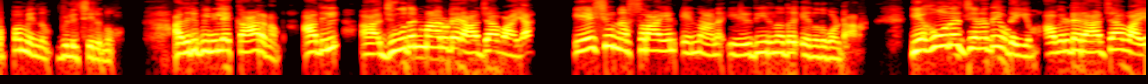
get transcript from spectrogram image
അപ്പം എന്നും വിളിച്ചിരുന്നു. അതിന് പിന്നിലെ കാരണം അതിൽ ജൂതന്മാരുടെ രാജാവായ യേശു നസ്രായൻ എന്നാണ് എഴുതിയിരുന്നത് എന്നതുകൊണ്ടാണ്. യഹൂദ ജനതയുടെയും അവരുടെ രാജാവായ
